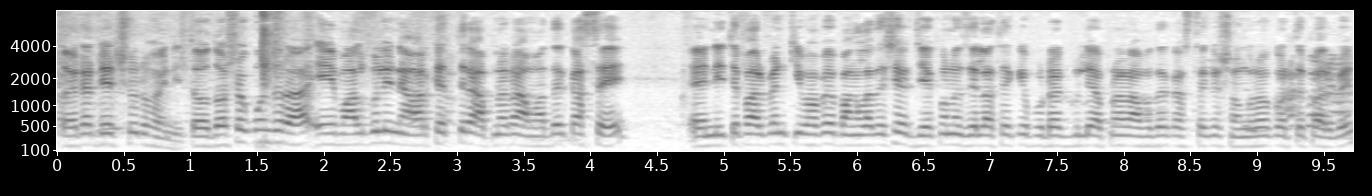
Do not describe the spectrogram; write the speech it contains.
তো এটা ডেট শুরু হয়নি। তো দর্শক বন্ধুরা, এই মালগুলি নেওয়ার ক্ষেত্রে আপনারা আমাদের কাছে নিতে পারবেন কীভাবে বাংলাদেশের যে কোনো জেলা থেকে প্রোডাক্টগুলি আপনারা আমাদের কাছ থেকে সংগ্রহ করতে পারবেন।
